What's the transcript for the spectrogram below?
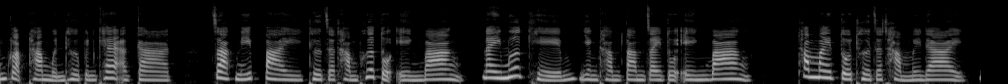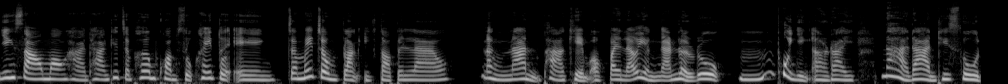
มกลับทำเหมือนเธอเป็นแค่อากาศ จากนี้ไปเธอจะทำเพื่อตัวเองบ้าง ในเมื่อเขมยังทำตามใจตัวเองบ้างทำไมตัวเธอจะทำไม่ได้ ยิ่งสาวมองหาทางที่จะเพิ่มความสุขให้ตัวเอง จะไม่จมปลักอีกต่อไปแล้ว นั่งนั่นพาเข็มออกไปแล้วอย่างนั้นเหรอลูกหืมผู้หญิงอะไร หน้าด้านที่สุด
